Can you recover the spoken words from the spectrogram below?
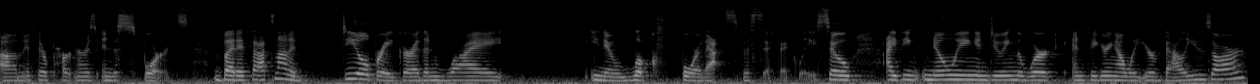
um, if their partner is into sports, but if that's not a deal breaker, then why? you know look for that specifically so i think knowing and doing the work and figuring out what your values are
